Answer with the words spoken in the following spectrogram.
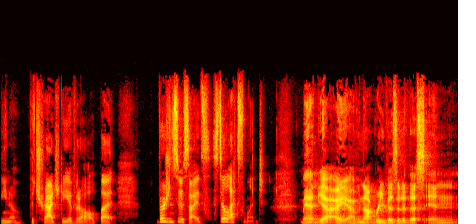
you know the tragedy of it all. But Virgin Suicides still excellent. Man, yeah, I have not revisited this in,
